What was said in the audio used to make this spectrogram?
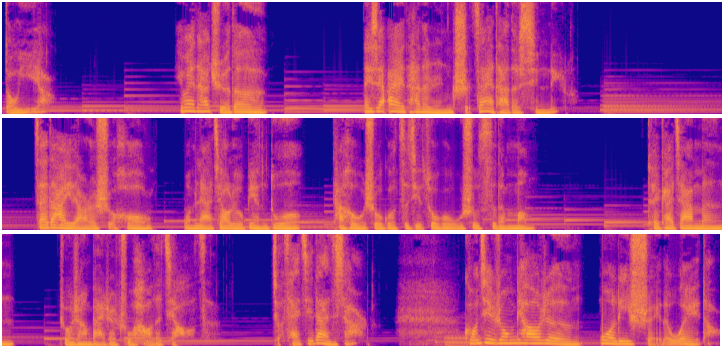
都一样。因为他觉得，那些爱他的人只在他的心里了。再大一点的时候，我们俩交流变多，他和我说过自己做过无数次的梦。推开家门，桌上摆着煮好的饺子，韭菜鸡蛋馅儿的，空气中飘着茉莉水的味道。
